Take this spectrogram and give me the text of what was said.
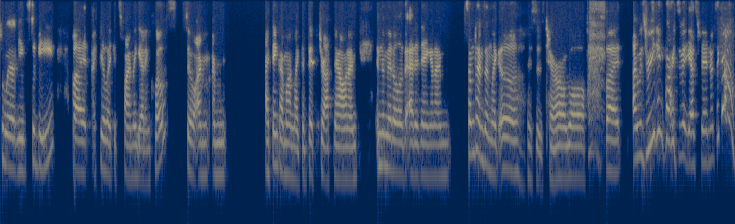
to where it needs to be but i feel like it's finally getting close so i'm i'm I think I'm on like the fifth draft now, and I'm in the middle of editing, and I'm sometimes I'm like, oh, this is terrible. But I was reading parts of it yesterday, and I was like, oh,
